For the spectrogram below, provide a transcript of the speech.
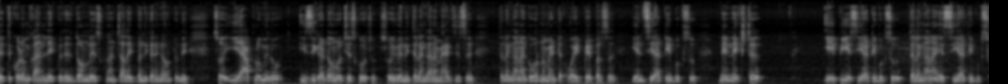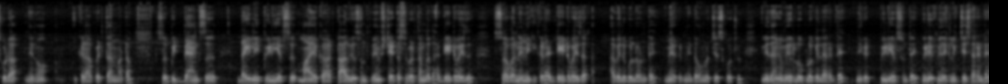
వెతుక్కోవడం కానీ లేకపోతే డౌన్లోడ్ చేసుకోవడం చాలా ఇబ్బందికరంగా ఉంటుంది. సో ఈ యాప్లో మీరు ఈజీగా డౌన్లోడ్ చేసుకోవచ్చు. సో ఇవన్నీ Telangana magazines Telangana government white papers NCERT books నేను next AP SCERT books Telangana SCERT books కూడా నేను ఇక్కడ పెడతాను అనమాట so bit banks daily PDFs మా యొక్క టార్గెట్స్ ఉంటుంది మేము స్టేటస్ పెడతాం కదా డేట్ వైజ్. సో అవన్నీ మీకు ఇక్కడ డేట్ వైజ్ అవైలబుల్లో ఉంటాయి. మీరు ఇక్కడ డౌన్లోడ్ చేసుకోవచ్చు. ఈ విధంగా మీరు లోపలికి వెళ్ళారంటే మీకు పీడిఎఫ్స్ ఉంటాయి. పీడిఎఫ్ మీద క్లిక్ చేశారంటే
